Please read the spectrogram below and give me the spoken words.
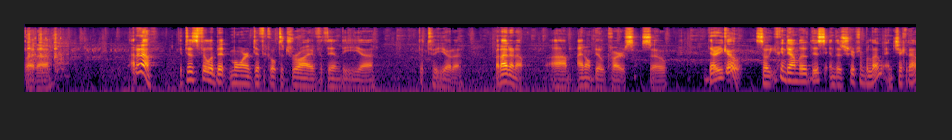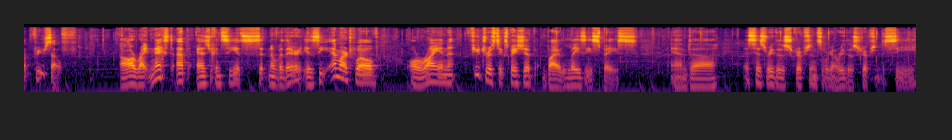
But, uh, I don't know. It does feel a bit more difficult to drive than the, uh, the Toyota. But I don't know. Um, I don't build cars, so there you go. So you can download this in the description below and check it out for yourself. All right, next up, as you can see, it's sitting over there, is the MR-12 Orion Futuristic Spaceship by Lazy Space. And uh, it says read the description, so we're going to read the description to see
